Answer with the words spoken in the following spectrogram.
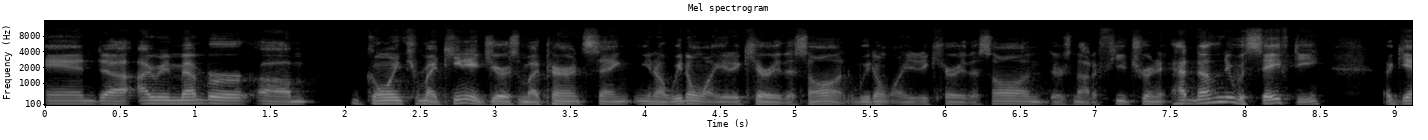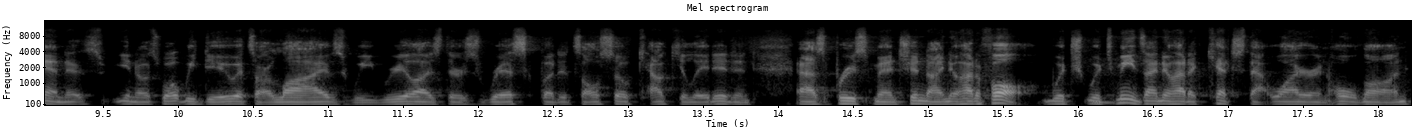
And uh, I remember um, going through my teenage years and my parents saying, you know, we don't want you to carry this on. We don't want you to carry this on. There's not a future. And it had nothing to do with safety. Again, it's, you know, it's what we do. It's our lives. We realize there's risk, but it's also calculated. And as Bruce mentioned, I know how to fall, which, which mm-hmm. means I know how to catch that wire and hold on.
